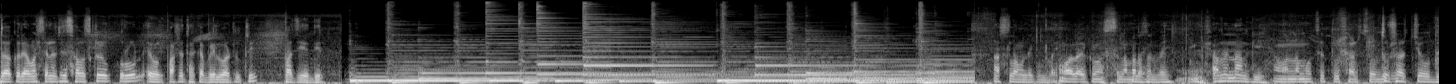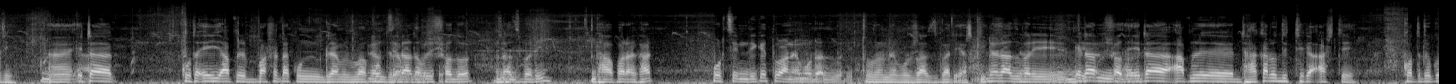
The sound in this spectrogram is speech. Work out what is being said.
দয়া করে আমার চ্যানেলটি সাবস্ক্রাইব করুন এবং পাশে থাকা বেল বাটনটি বাজিয়ে দিন। আসসালামু আলাইকুম ভাই। ওয়ালাইকুম আসসালাম ভালো ভাই। আপনার নাম কি? আমার নাম হচ্ছে তুষার চৌধুরী। তুষার চৌধুরী। এটা কোথায় এই আপনার বাসাটা কোন গ্রামের বা কোন রাজবাড়ি সদর রাজবাড়ি ধাপাড়া ঘাট পশ্চিম দিকে তুরানের মোড় রাজবাড়ি। তুরানের মোড় রাজবাড়ি আর কি। এটা রাজবাড়ি এটা। এটা আপনি ঢাকার ওদিক থেকে আসতে কতটুকু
